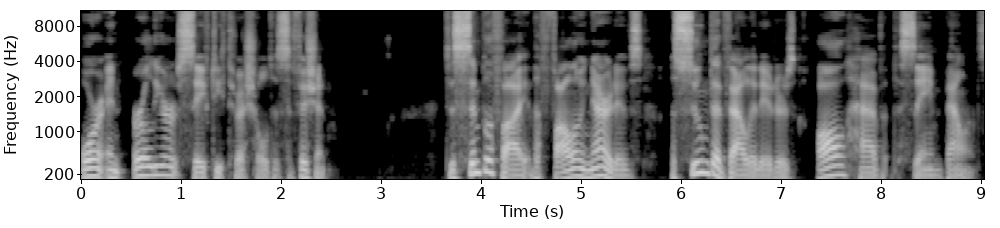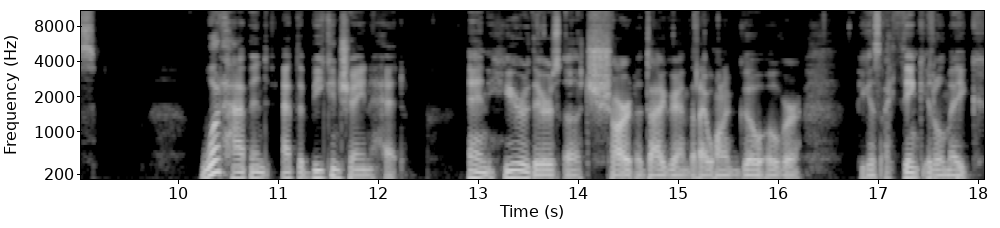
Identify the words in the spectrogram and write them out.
or an earlier safety threshold is sufficient. To simplify the following narratives, assume that validators all have the same balance. What happened at the beacon chain head? And here there's a chart, a diagram that I want to go over because I think it'll make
